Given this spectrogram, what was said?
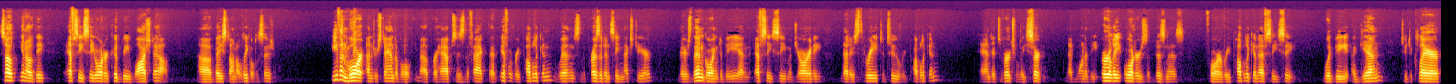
So, you know, the FCC order could be washed out uh, based on a legal decision. Even more understandable, uh, perhaps, is the fact that if a Republican wins the presidency next year, there's then going to be an FCC majority that is three to two Republican, and it's virtually certain that one of the early orders of business for a Republican FCC would be again to declare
